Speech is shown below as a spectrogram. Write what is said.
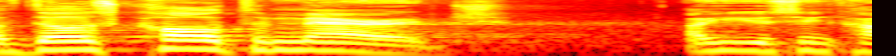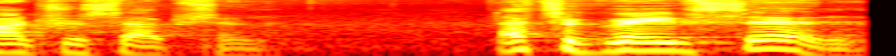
of those called to marriage are using contraception. That's a grave sin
